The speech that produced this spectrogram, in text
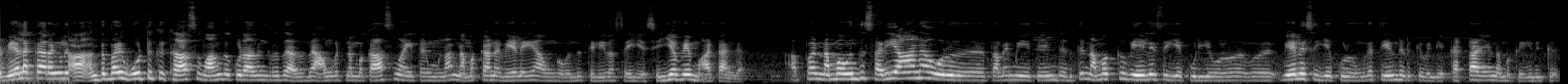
வேலைக்காரங்களுக்கு அந்த மாதிரி ஓட்டுக்கு காசு வாங்கக்கூடாதுங்கிறது அதுதான். அவங்ககிட்ட நம்ம காசு வாங்கிட்டோம்னா நமக்கான வேலையை அவங்க வந்து தெளிவாக செய்ய செய்யவே மாட்டாங்க. அப்போ நம்ம வந்து சரியான ஒரு தலைமையை தேர்ந்தெடுத்து நமக்கு வேலை செய்யக்கூடிய ஒரு வேலை செய்யக்கூடியவங்களை தேர்ந்தெடுக்க வேண்டிய கட்டாயம் நமக்கு இருக்குது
